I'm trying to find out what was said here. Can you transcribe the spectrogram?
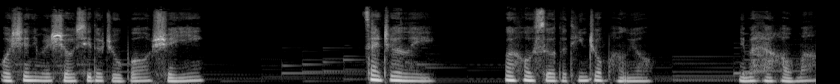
我是你们熟悉的主播雪音。在这里，问候所有的听众朋友，你们还好吗？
